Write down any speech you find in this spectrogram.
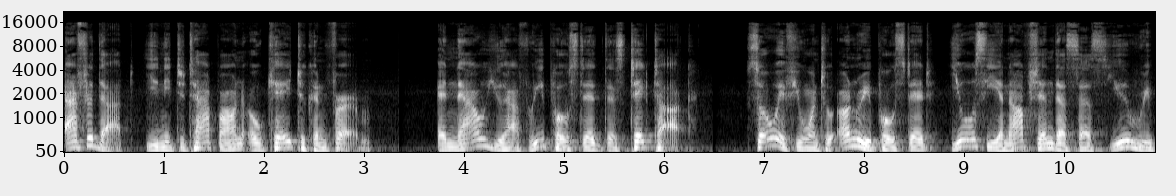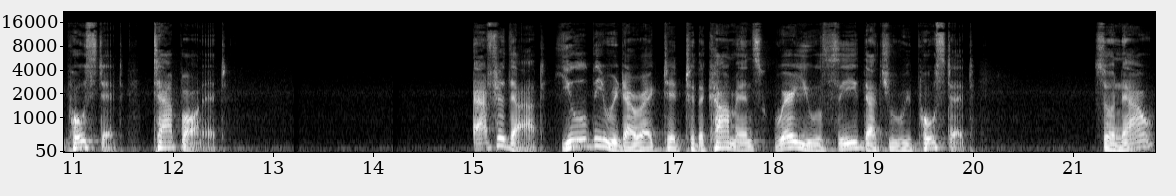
After that, you need to tap on OK to confirm. And now you have reposted this TikTok. So if you want to unrepost it, you will see an option that says you reposted. Tap on it. After that, you will be redirected to the comments where you will see that you reposted. So now,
